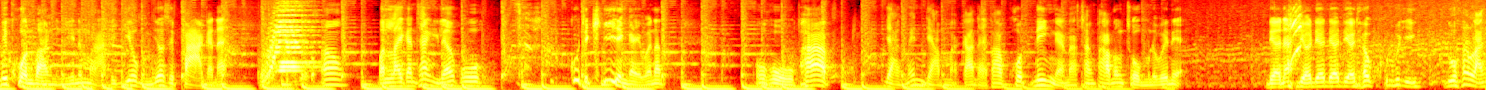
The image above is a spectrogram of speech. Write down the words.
ไม่ควรวางอย่างนี้นะหมาไปเยี่ยวเหมือนเยี่ยวใส่ปากกันนะ เอ้าบรรลัยกันช่างอีกแล้วกู กูจะขี้ยังไงวะนั่น โอ้โห ภาพอย่างแม่นยำอะ การถ่ายภาพโคตรนิ่งอะนะ ช่างภาพต้องชมเลยเว้ยเนี่ย เดี๋ยวนะเดี๋ยวเดี๋ยวเดี๋ยวเดี๋ยวเดี๋ยวคุณผู้หญิงดูข้างหลัง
